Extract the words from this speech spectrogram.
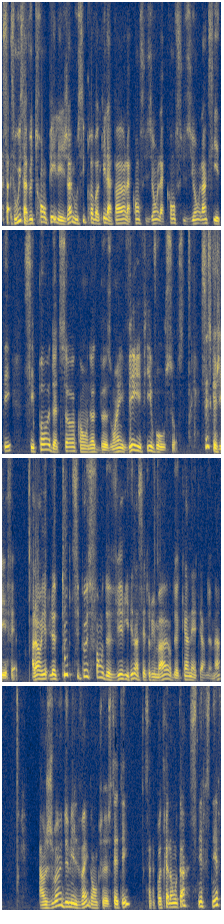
ça- oui, ça veut tromper les gens, mais aussi provoquer la peur, la confusion, la confusion, l'anxiété. C'est pas de ça qu'on a de besoin. Vérifiez vos sources. C'est ce que j'ai fait. Alors, le tout petit peu de fond de vérité dans cette rumeur de camp d'internement. En juin 2020, donc euh, cet été, ça fait pas très longtemps, sniff, sniff,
